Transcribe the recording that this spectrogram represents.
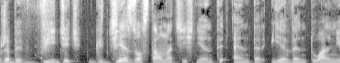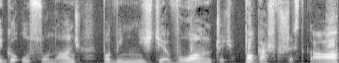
Żeby widzieć, gdzie został naciśnięty Enter i ewentualnie go usunąć, powinniście włączyć Pokaż wszystko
